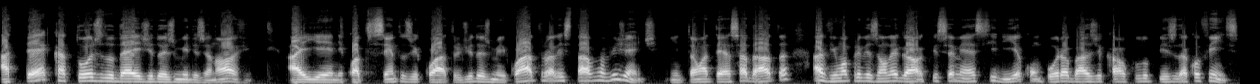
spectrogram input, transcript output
até 14 de 10 de 2019, a IN 404 de 2004 ela estava vigente. Então, até essa data, havia uma previsão legal que o ICMS iria compor a base de cálculo do PIS e da COFINS.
